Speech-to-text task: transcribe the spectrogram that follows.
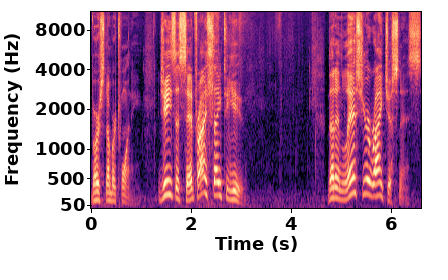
verse number 20. Jesus said, For I say to you, that unless your righteousness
